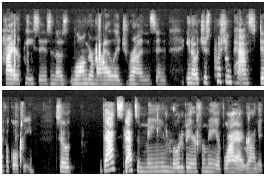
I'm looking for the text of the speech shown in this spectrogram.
higher paces and those longer mileage runs and you know just pushing past difficulty. So that's that's a main motivator for me of why i run. It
